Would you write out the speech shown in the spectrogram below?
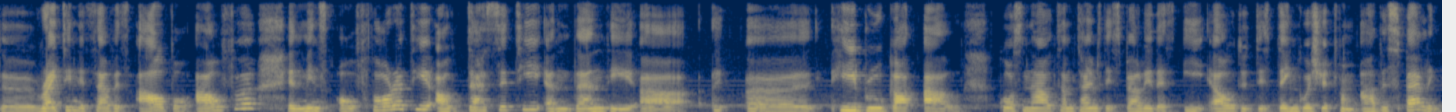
the writing itself is alpha or alpha. It means authority audacity and then the uh, uh, Hebrew God Al course now sometimes they spell it as EL to distinguish it from other spelling.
